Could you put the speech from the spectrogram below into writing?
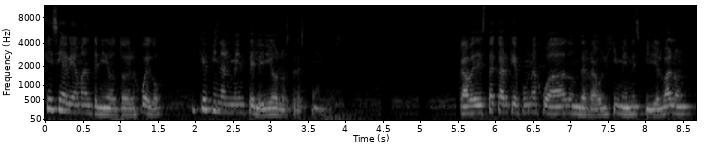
que se había mantenido todo el juego y que finalmente le dio los tres puntos. Cabe destacar que fue una jugada donde Raúl Jiménez pidió el balón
